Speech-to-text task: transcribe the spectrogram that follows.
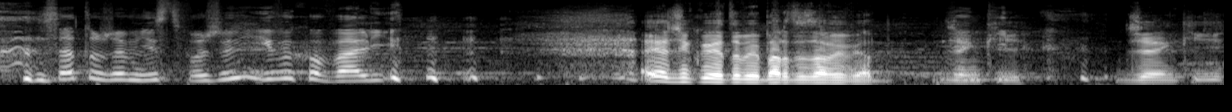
za to, że mnie stworzyli i wychowali. A ja dziękuję Tobie bardzo za wywiad. Dzięki. Dzięki.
